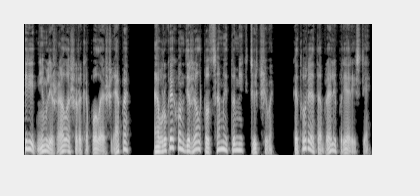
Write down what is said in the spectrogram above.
Перед ним лежала широкополая шляпа, а в руках он держал тот самый томик Тютчева, который отобрали при аресте.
